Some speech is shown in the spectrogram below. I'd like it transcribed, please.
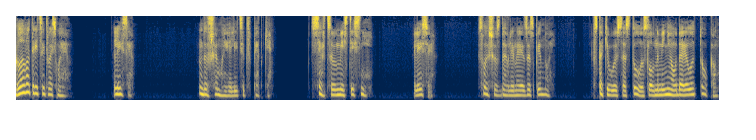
Глава 38. Леся. Душа моя летит в пятки. Сердце вместе с ней. Леся. Слышу сдавленное за спиной. Вскакиваю со стула, словно меня ударило током.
